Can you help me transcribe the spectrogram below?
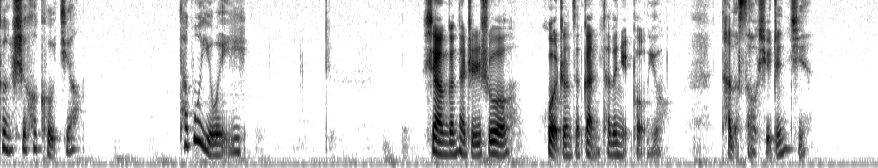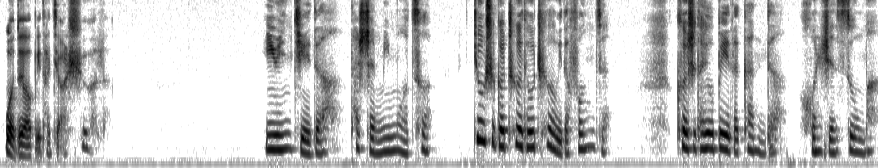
更适合口交。他不以为意，想跟他直说。我正在干他的女朋友，他的骚穴真尖，我都要被他假射了。依云觉得他神秘莫测，就是个彻头彻尾的疯子，可是他又被他干得浑身酥麻，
